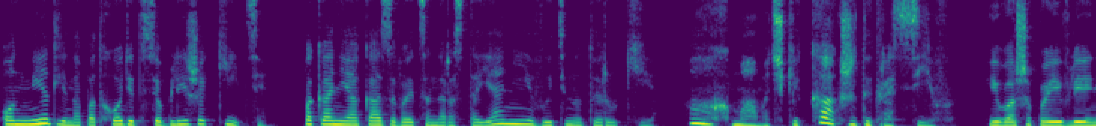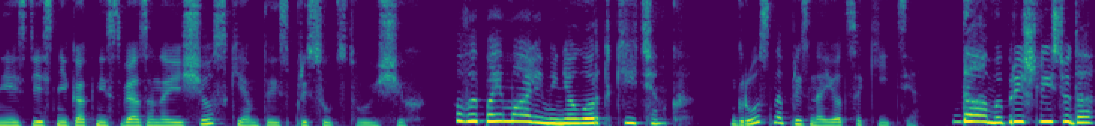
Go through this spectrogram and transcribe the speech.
Он медленно подходит все ближе к Кити, пока не оказывается на расстоянии вытянутой руки. «Ох, мамочки, как же ты красив!» «И ваше появление здесь никак не связано еще с кем-то из присутствующих?» «Вы поймали меня, лорд Китинг», — грустно признается Кити. «Да, мы пришли сюда,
